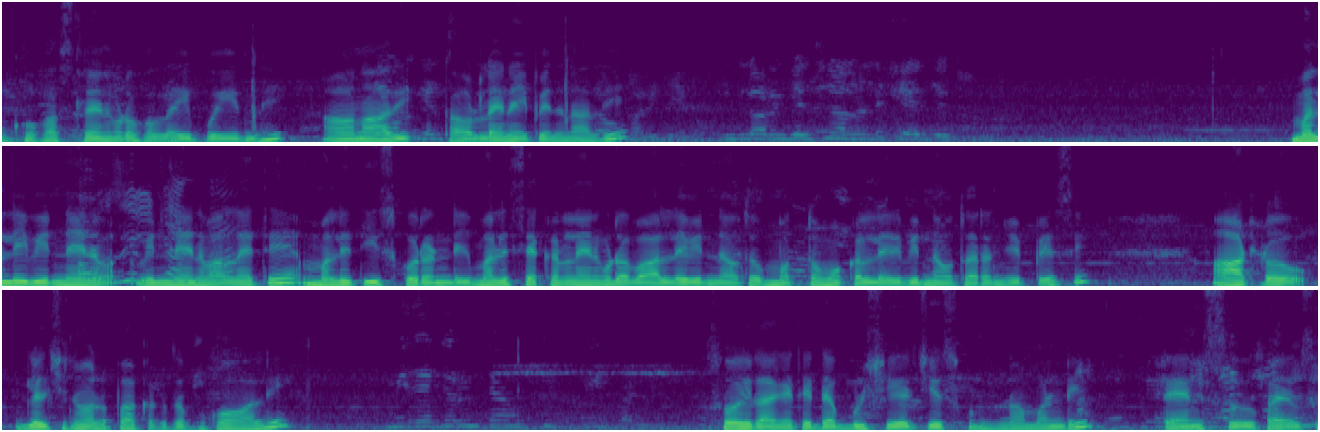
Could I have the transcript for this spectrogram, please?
ఇంకో ఫస్ట్ లైన్ కూడా ఒకళ్ళు అయిపోయింది. నాది థర్డ్ లైన్ అయిపోయింది నాది. మళ్ళీ విన్ అయిన విన్ అయిన వాళ్ళనైతే మళ్ళీ తీసుకోరండి. మళ్ళీ సెకండ్ లైన్ కూడా వాళ్ళే విన్ అవుతారు. మొత్తం ఒకళ్ళే విన్ అవుతారని చెప్పేసి ఆటలో గెలిచిన వాళ్ళు పక్కకు తప్పుకోవాలి. సో ఇలాగైతే డబ్బులు షేర్ చేసుకుంటున్నామండి. టెన్స్ ఫైవ్స్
